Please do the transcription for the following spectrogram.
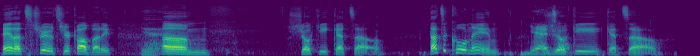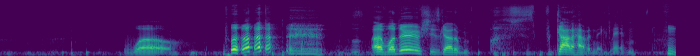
Hey, that's true. It's your call, buddy. Yeah. Um, Shoki Quetzal. That's a cool name. Yeah, it's cool. Quetzal. Whoa. I wonder if she's got a. She's gotta have a nickname. Hmm.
